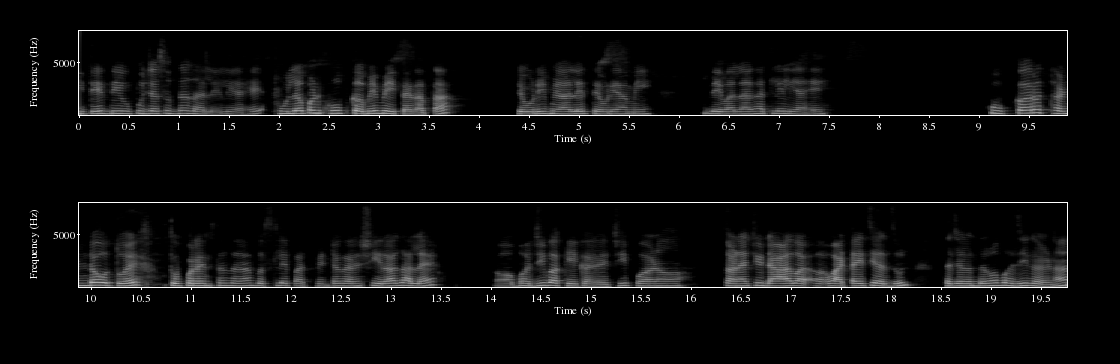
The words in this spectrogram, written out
इथे देवपूजा सुद्धा झालेली आहे. फुलं पण खूप कमी मिळतात आता. जेवढी मिळाले तेवढी आम्ही देवाला घातलेली आहे. कुकर थंड होतोय तोपर्यंत जरा बसले पाच मिनिटं कारण शिरा झालाय. भजी बाकी करायची पण चण्याची डाळ वा- वाटायची अजून. त्याच्यानंतर मग भजी करणार.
